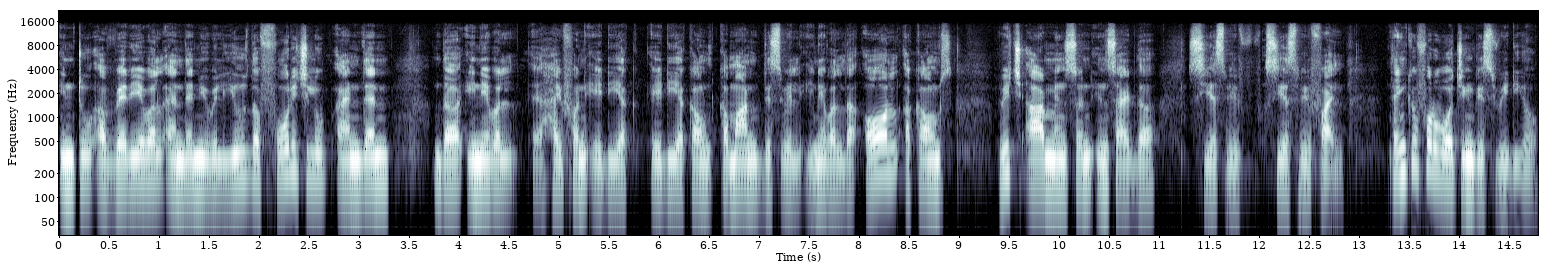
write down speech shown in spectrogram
into a variable and then you will use the for each loop and then the enable uh, hyphen AD, AD account command. This will enable the all accounts which are mentioned inside the CSV, CSV file. Thank you for watching this video.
